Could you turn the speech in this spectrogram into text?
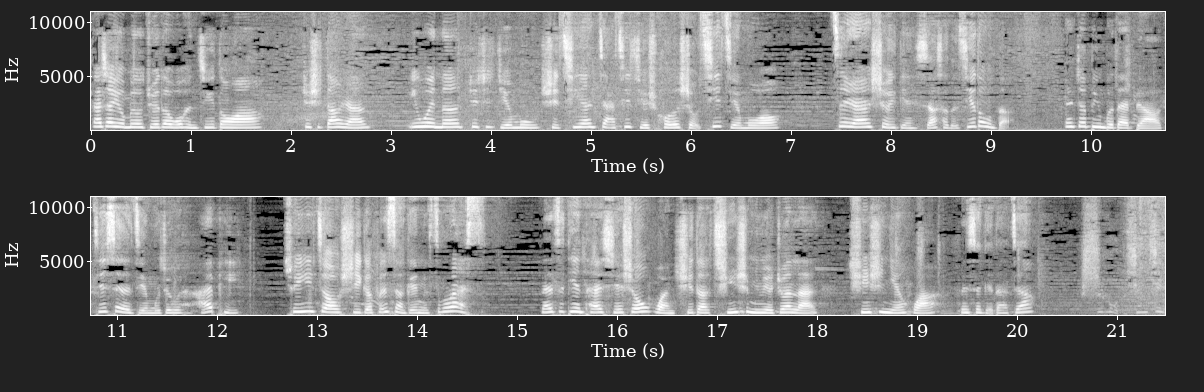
大家有没有觉得我很激动啊？这是当然，因为呢，这期节目是清安假期结束后的首期节目哦，自然是有一点小小的激动的。但这并不代表接下来的节目就会很 happy，却依旧是一个分享给你们 surprise。来自电台携手晚池的《秦时明月》专栏《秦时年华》分享给大家。失落的星际。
